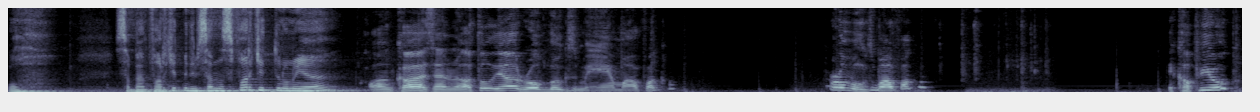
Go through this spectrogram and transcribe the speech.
Oh. Sen ben fark etmedim. Sen nasıl fark ettin onu ya? Kanka sen rahat ol ya. Roblox man motherfucker. Roblox motherfucker. E kapı yok.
